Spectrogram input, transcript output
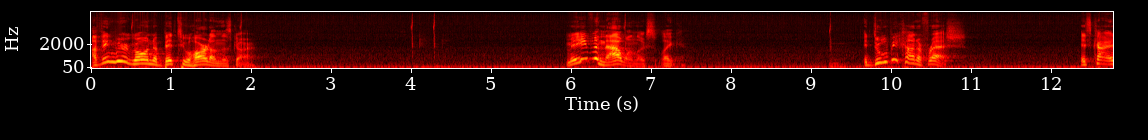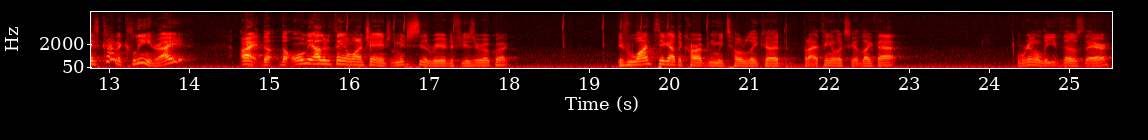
I think we were going a bit too hard on this car. Maybe even that one looks like... It do be kind of fresh. It's kind it's kind of clean, right? All right, the, the only other thing I want to change, let me just see the rear diffuser real quick. If we want to take out the carbon, we totally could, but I think it looks good like that. We're to leave those there.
